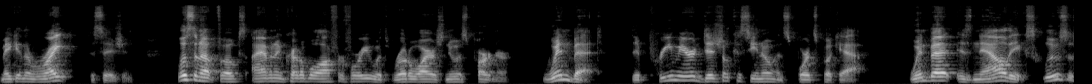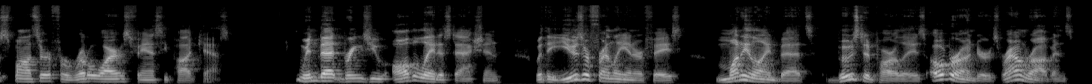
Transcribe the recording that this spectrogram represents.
making the right decision. Listen up, folks. I have an incredible offer for you with RotoWire's newest partner, WynnBET, the premier digital casino and sportsbook app. WynnBET is now the exclusive sponsor for RotoWire's fantasy podcast. WynnBET brings you all the latest action with a user friendly interface moneyline bets, boosted parlays, over unders, round robins,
